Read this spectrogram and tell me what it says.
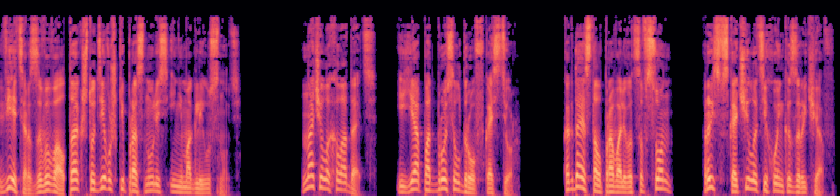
Ветер завывал так, что девушки проснулись и не могли уснуть. Начало холодать, и я подбросил дров в костер. Когда я стал проваливаться в сон, рысь вскочила, тихонько зарычав.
